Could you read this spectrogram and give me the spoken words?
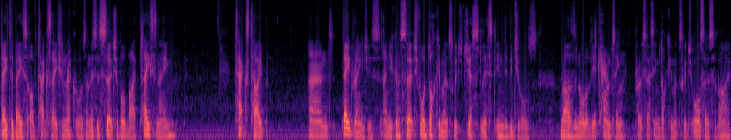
database of taxation records. And this is searchable by place name, tax type, and date ranges. And you can search for documents which just list individuals rather than all of the accounting processing documents which also survive.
